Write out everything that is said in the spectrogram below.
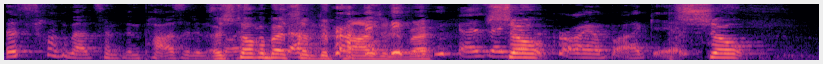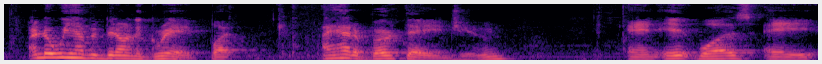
Let's talk about something positive. Let's so talk about something crying, positive, right? I So- cry on. So I know we haven't been on the grid, but I had a birthday in June, and it was a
